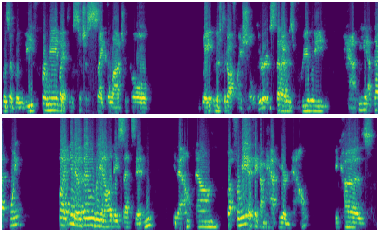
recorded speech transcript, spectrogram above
was a relief for me. Like it was such a psychological weight lifted off my shoulders that I was really happy at that point. But you know, then reality sets in, you know. Um, but for me, I think I'm happier now because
